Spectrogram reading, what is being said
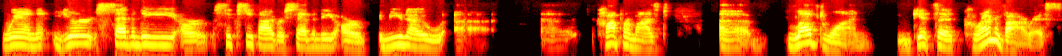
When you're 70 or 65 or 70 or immuno uh, uh, compromised uh, loved one gets a coronavirus,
